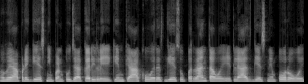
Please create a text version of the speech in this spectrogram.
હવે આપણે ગેસની પણ પૂજા કરી લઈએ. કેમ કે આખું વર્ષ ગેસ ઉપર રાંધતા હોય એટલે આજ ગેસને પોરો હોય.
